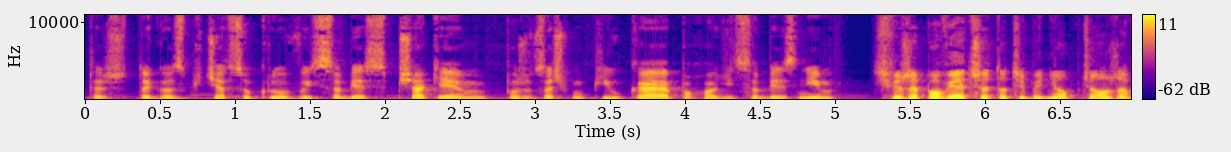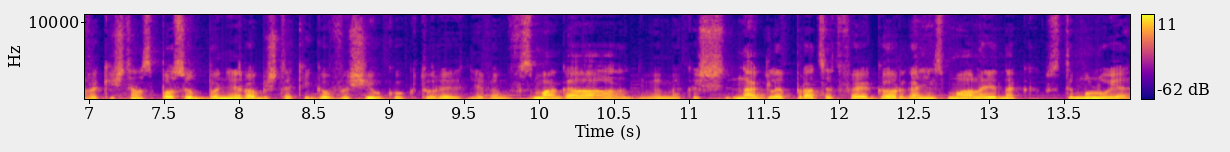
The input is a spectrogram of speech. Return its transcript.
też tego zbicia cukru, wyjść sobie z psiakiem, porzucać mu piłkę, pochodzić sobie z nim. Świeże powietrze to ciebie nie obciąża w jakiś tam sposób, bo nie robisz takiego wysiłku, który, nie wiem, wzmaga, nie wiem, jakoś nagle pracę twojego organizmu, ale jednak stymuluje.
